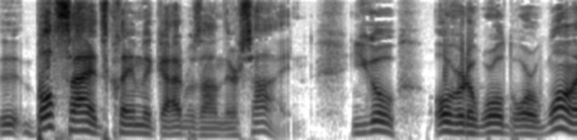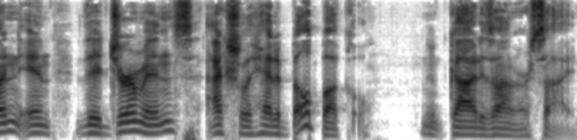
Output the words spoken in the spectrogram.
uh, both sides claim that God was on their side. You go over to World War One, and the Germans actually had a belt buckle God is on our side.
